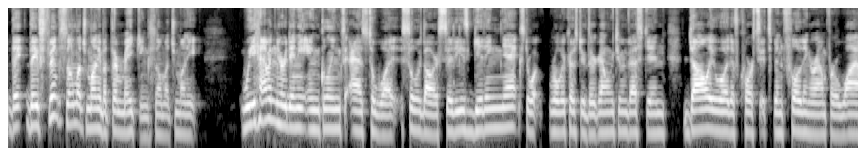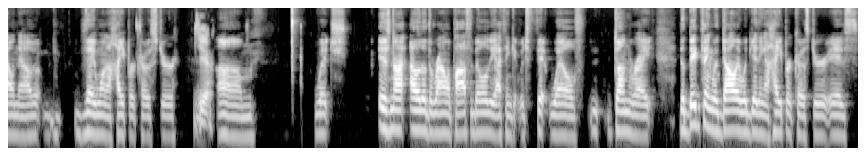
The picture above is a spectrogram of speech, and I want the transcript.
they they've spent so much money, but they're making so much money. We haven't heard any inklings as to what Silver Dollar City is getting next, or what roller coaster they're going to invest in. Dollywood, of course, it's been floating around for a while now. that They want a hyper coaster, Yeah. um, which is not out of the realm of possibility. I think it would fit well done right. The big thing with Dollywood getting a hyper coaster is,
